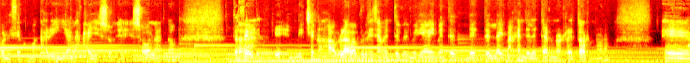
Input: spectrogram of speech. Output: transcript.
policías con mascarilla, las calles eh, solas, ¿no? Entonces, eh, Nietzsche nos hablaba precisamente, me venía a mi mente, de, la imagen del eterno retorno, ¿no? Eh,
